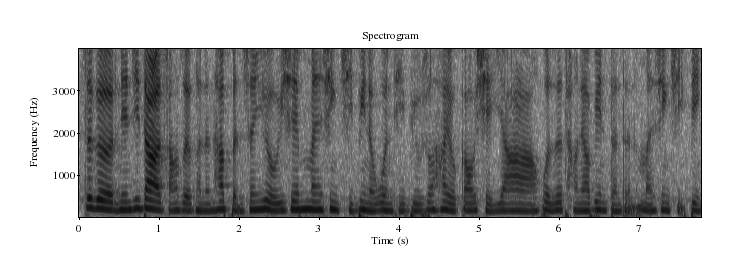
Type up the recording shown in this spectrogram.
这个年纪大的长者，可能他本身又有一些慢性疾病的问题，比如说他有高血压啦，或者是糖尿病等等的慢性疾病。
